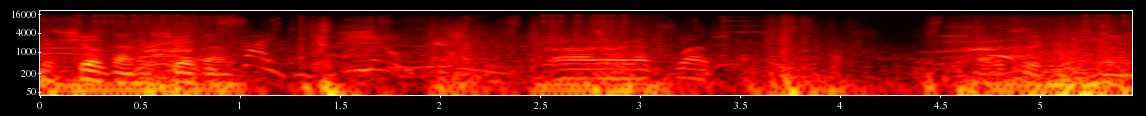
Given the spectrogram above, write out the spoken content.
His shield's down, his shield's down. Oh no, I got slept. Oh, this is a good team.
